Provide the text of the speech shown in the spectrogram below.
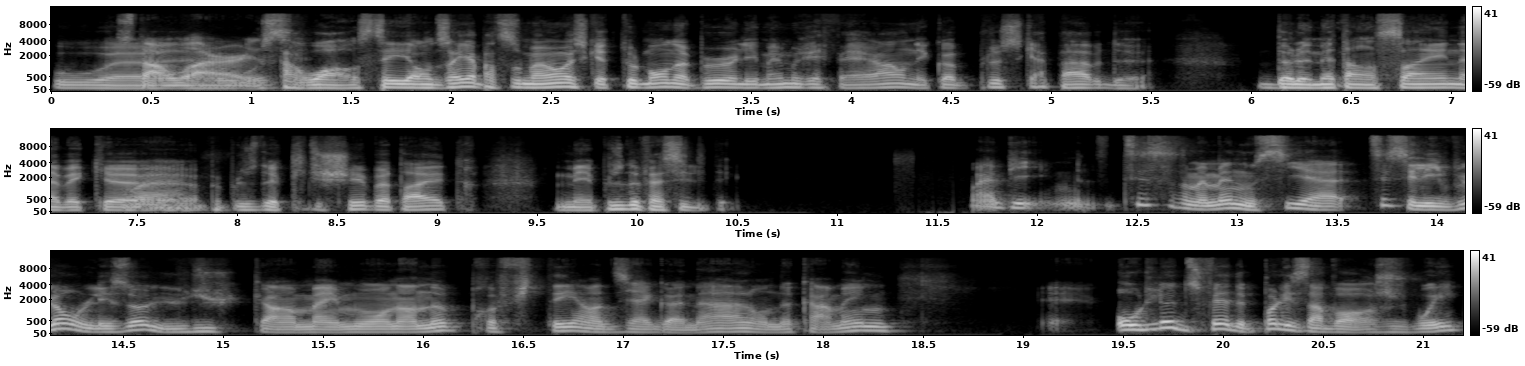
ou, Star euh, ou Wars. Star on dirait qu'à partir du moment où est-ce que tout le monde a un peu les mêmes référents, on est comme plus capable de, de le mettre en scène avec euh, Ouais. un peu plus de clichés peut-être, mais plus de facilité. Ouais, puis, tu sais, ça, ça m'amène aussi à. Tu sais, ces livres-là, on les a lus quand même, on en a profité en diagonale. On a quand même. Au-delà du fait de ne pas les avoir joués,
